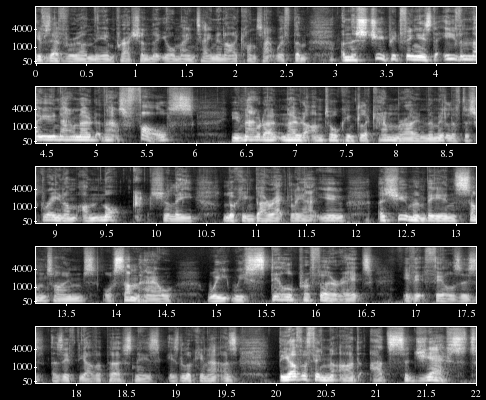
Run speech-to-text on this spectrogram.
gives everyone the impression that you're maintaining eye contact with them. And the stupid thing is that even though you now know that that's false, you now don't know that I'm talking to the camera in the middle of the screen. I'm, I'm not actually looking directly at you. As human beings, sometimes or somehow, we, we still prefer it if it feels as, as if the other person is is looking at us. The other thing that I'd, I'd suggest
